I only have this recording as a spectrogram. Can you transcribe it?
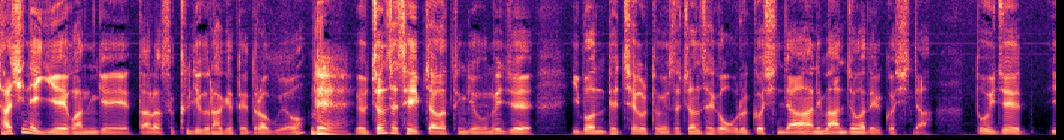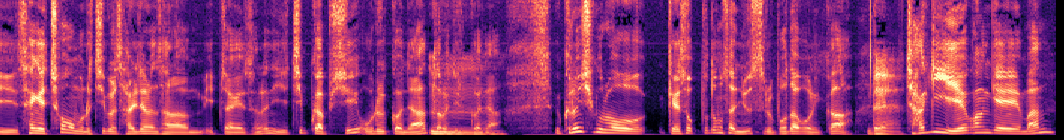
자신의 이해관계에 따라서 클릭을 하게 되더라고요. 네. 전세 세입자 같은 경우는 이제 이번 대책을 통해서 전세가 오를 것이냐 아니면 안정화될 것이냐 또 이제 이 생애 처음으로 집을 살려는 사람 입장에서는 이 집값이 오를 거냐 떨어질 음. 거냐 그런 식으로 계속 부동산 뉴스를 보다 보니까 네. 자기 이해관계에만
